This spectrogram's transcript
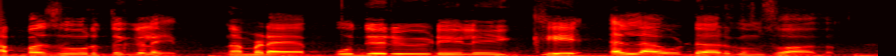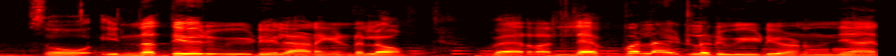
അപ്പം സുഹൃത്തുക്കളെ നമ്മുടെ പുതിയൊരു വീഡിയോയിലേക്ക് എല്ലാ കൂട്ടുകാർക്കും സ്വാഗതം. സോ ഇന്നത്തെ ഒരു വീഡിയോയിലാണെങ്കിൽ ഉണ്ടല്ലോ വേറെ ലെവലായിട്ടുള്ളൊരു വീഡിയോ ആണെന്ന് ഞാൻ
